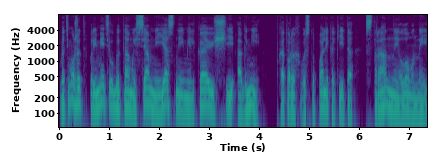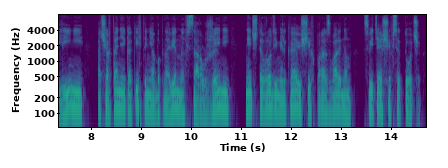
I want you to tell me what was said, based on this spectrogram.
быть может, приметил бы там и сям неясные мелькающие огни, в которых выступали какие-то странные ломанные линии, очертания каких-то необыкновенных сооружений, нечто вроде мелькающих по развалинам светящихся точек.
